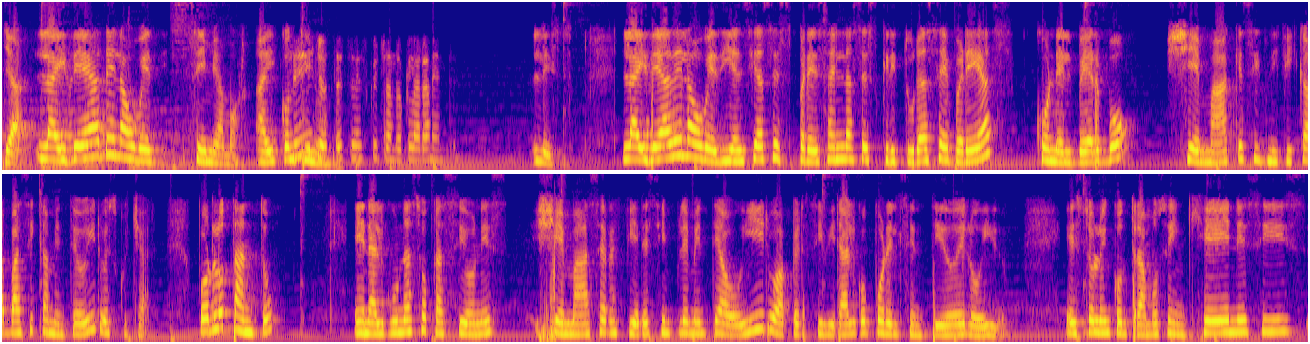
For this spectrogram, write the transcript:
Ya, la idea de la obediencia. Sí, mi amor, ahí continúa. Sí, yo te estoy escuchando claramente. Listo. La idea de la obediencia se expresa en las escrituras hebreas con el verbo Shema, que significa básicamente oír o escuchar. Por lo tanto, en algunas ocasiones Shema se refiere simplemente a oír o a percibir algo por el sentido del oído. Esto lo encontramos en Génesis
